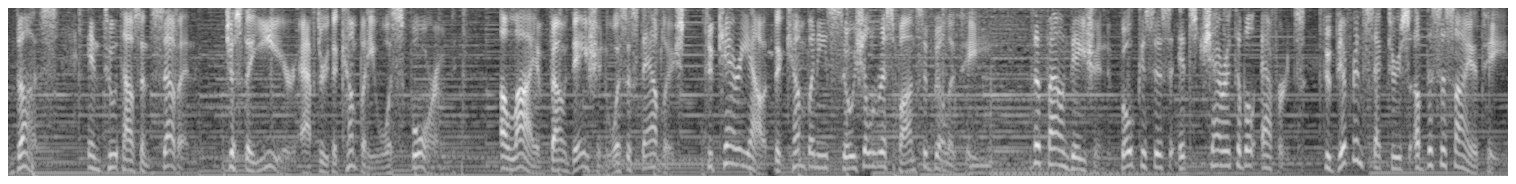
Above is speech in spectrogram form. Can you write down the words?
Thus, in 2007, just a year after the company was formed, Alive Foundation was established to carry out the company's social responsibility. The foundation focuses its charitable efforts to different sectors of the society,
